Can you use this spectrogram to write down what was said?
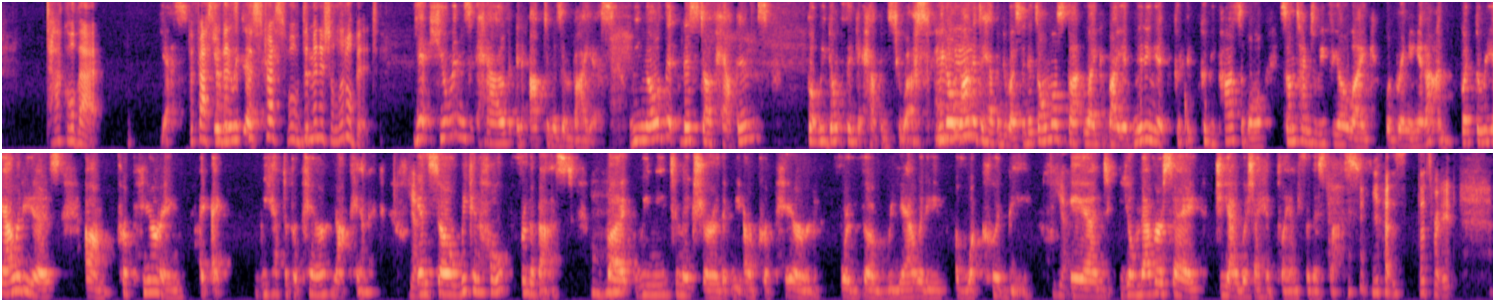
tackle that Yes. the faster really the, the stress will diminish a little bit Yet humans have an optimism bias. We know that this stuff happens, but we don't think it happens to us. We don't Mhm. want it to happen to us. And it's almost like by admitting it could, it could be possible, sometimes we feel like we're bringing it on. But the reality is, um, preparing, I, I, we have to prepare, not panic. yes And so we can hope for the best, Mhm. but we need to make sure that we are prepared for the reality of what could be yes and you'll never say, gee, I wish I had planned for this less. yes that's right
